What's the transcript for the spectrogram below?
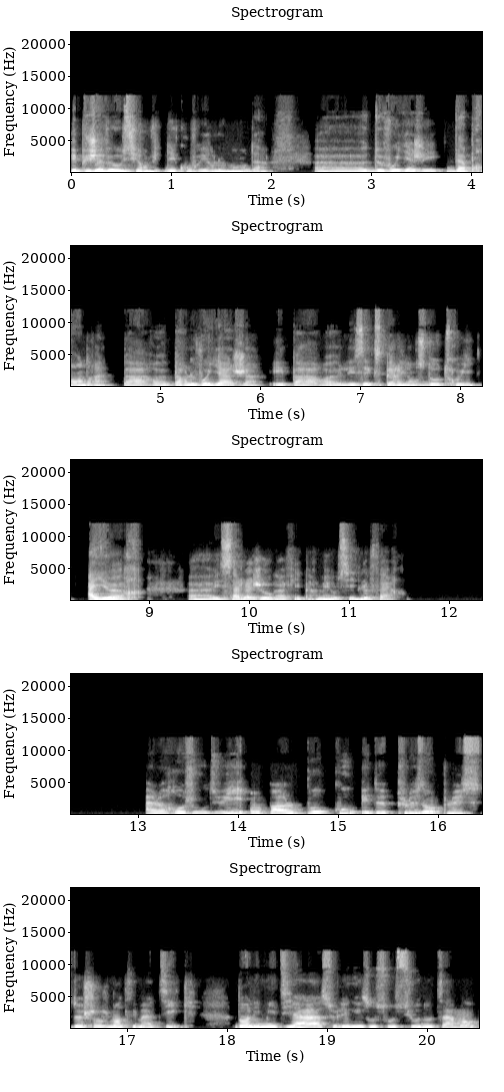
Et puis j'avais aussi envie de découvrir le monde. Euh, de voyager, d'apprendre par, euh, par le voyage et par euh, les expériences d'autrui ailleurs. et ça, la géographie permet aussi de le faire. Alors aujourd'hui, on parle beaucoup et de plus en plus de changement climatique dans les médias, sur les réseaux sociaux notamment,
